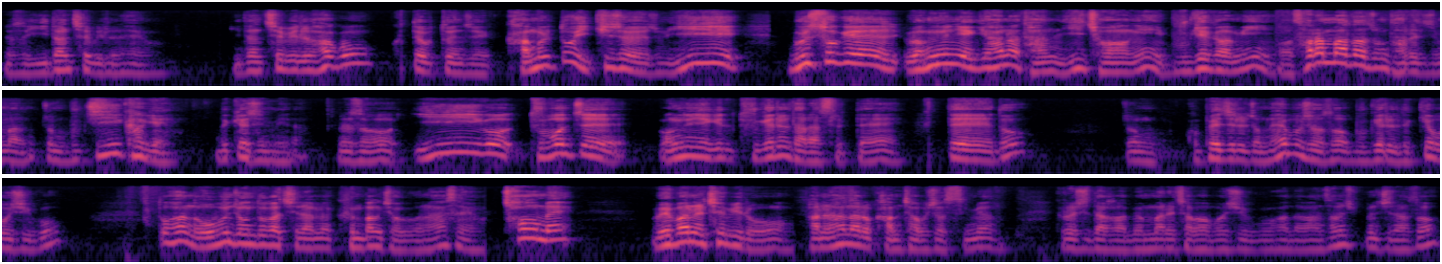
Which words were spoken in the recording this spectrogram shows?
그래서 2단 채비를 해요. 2단 채비를 하고 그때부터 이제 감을 또 익히셔야죠. 이 물속에 왕눈이 얘기 하나 단 이 저항이 무게감이 어, 사람마다 좀 다르지만 좀 묵직하게 느껴집니다. 그래서 이거 두 번째 왕눈 얘기를 두 개를 달았을 때 그때도 좀 고패질을 좀 해보셔서 무게를 느껴보시고 또 한 5분 정도가 지나면 금방 적응을 하세요. 처음에 외바늘 채비로 바늘 하나로 감 잡으셨으면 그러시다가 몇 마리 잡아보시고 하다가 한 30분 지나서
